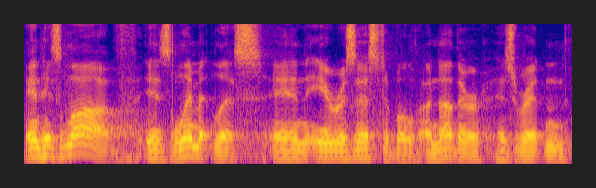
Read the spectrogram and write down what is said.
And his love is limitless and irresistible. Another has written,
